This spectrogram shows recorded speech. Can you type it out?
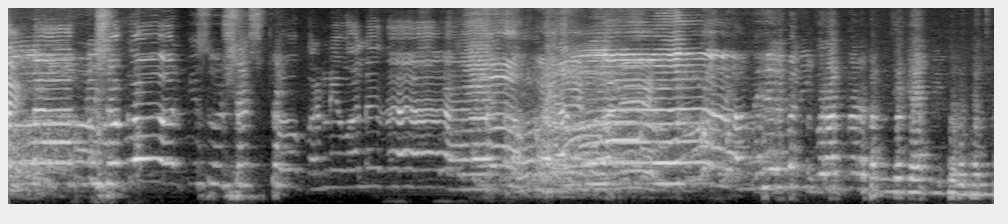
আল্লাহ আপনি সকল কিছু শ্রেষ্ঠ করনে মেহরবানি করে আপনার আপনি পরিপূর্ণ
